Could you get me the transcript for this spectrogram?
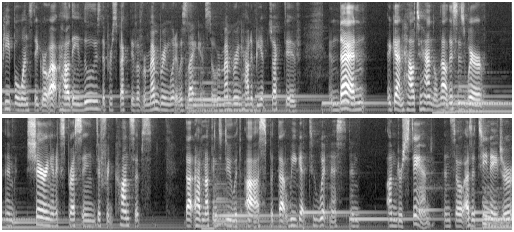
People, once they grow up, how they lose the perspective of remembering what it was like, and so remembering how to be objective, and then again, how to handle. Now, this is where I'm sharing and expressing different concepts that have nothing to do with us, but that we get to witness and understand. And so, as a teenager,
